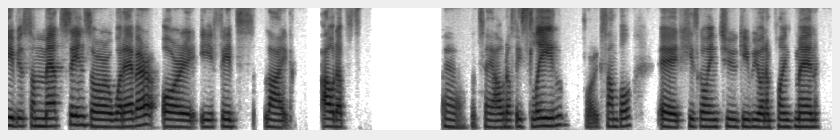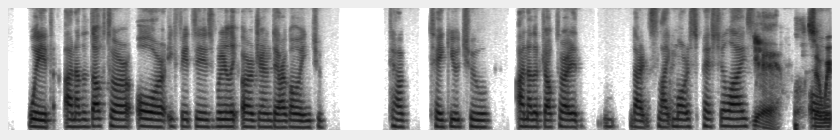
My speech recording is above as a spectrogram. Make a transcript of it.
give you some medicines or whatever, or if it's like out of, uh, let's say, out of his league, for example, uh, he's going to give you an appointment with another doctor, or if it is really urgent, they are going to ta- take you to another doctor that is like more specialized. Yeah. So we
